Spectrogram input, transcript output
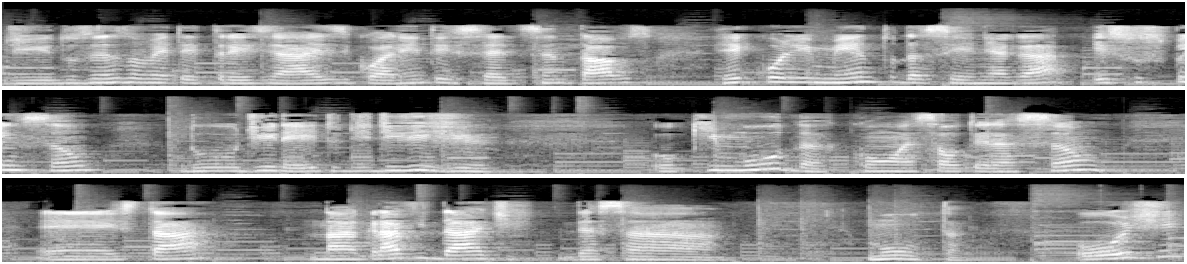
de R$ 293,47, recolhimento da CNH e suspensão do direito de dirigir. O que muda com essa alteração é, está na gravidade dessa multa. Hoje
